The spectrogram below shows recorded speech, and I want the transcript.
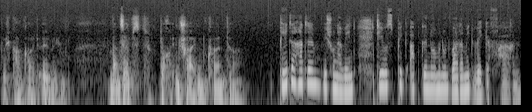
durch Krankheit, Ähnlichem, man selbst doch entscheiden könnte. Peter hatte, wie schon erwähnt, Theos Pick abgenommen und war damit weggefahren.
